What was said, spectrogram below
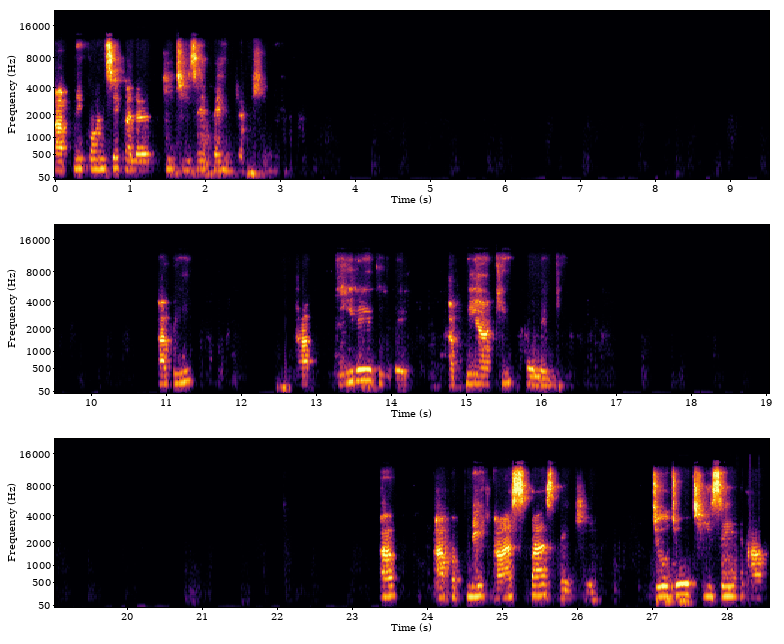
आपने कौन से कलर की चीज़ें पहन रखी है? अभी आप धीरे धीरे अपनी आँखें खोलेंगे। अब आप अपने आसपास देखिए। जो जो चीज़ें आप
